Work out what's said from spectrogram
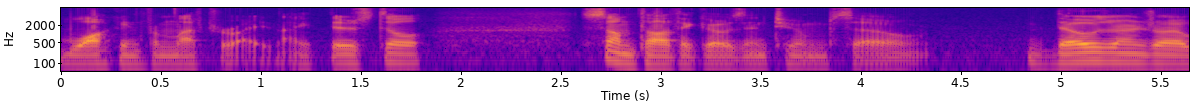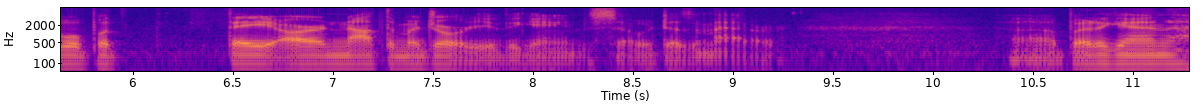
walking from left to right. Like there's still some thought that goes into them. So those are enjoyable, but they are not the majority of the games, so it doesn't matter. Uh, but again,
